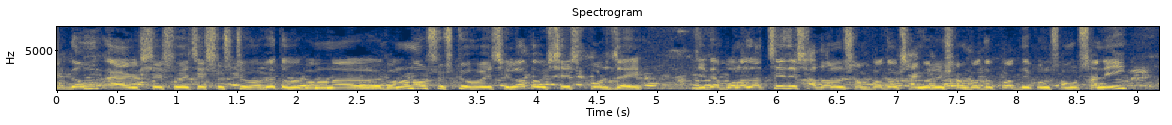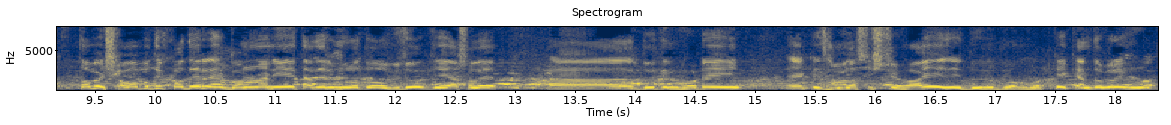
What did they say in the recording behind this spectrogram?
একদম শেষ হয়েছে সুষ্ঠুভাবে, তবে গণনার, গণনাও সুষ্ঠু হয়েছিল, তবে শেষ পর্যায়ে যেটা বলা যাচ্ছে যে সাধারণ সম্পাদক, সাংগঠনিক সম্পাদক পদে কোনো সমস্যা নেই। তবে সভাপতি পদের গণনা নিয়েই তাদের মূলত অভিযোগ যে আসলে দুই তিন ভোটেই একটি ঝামেলা সৃষ্টি হয়। এই দুই তিন ভোটকে কেন্দ্র করে মূলত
